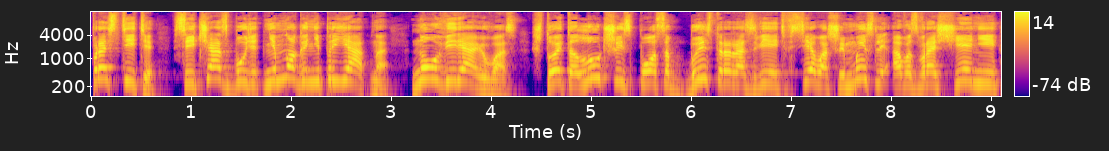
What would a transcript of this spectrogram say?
Простите, сейчас будет немного неприятно, но уверяю вас, что это лучший способ быстро развеять все ваши мысли о возвращении,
